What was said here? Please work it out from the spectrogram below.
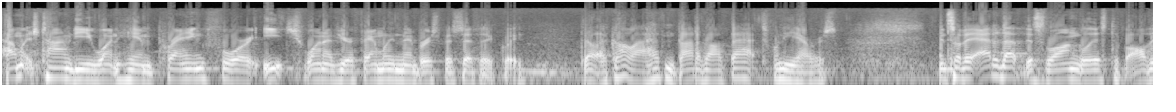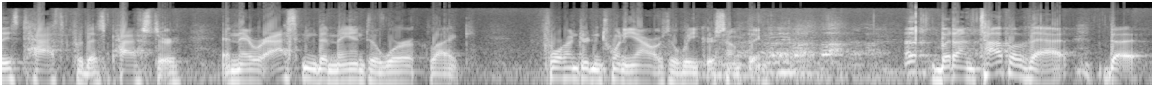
How much time do you want him praying for each one of your family members specifically? They're like, oh, I hadn't thought about that. 20 hours. And so they added up this long list of all these tasks for this pastor, and they were asking the man to work like 420 hours a week or something. But on top of that, the,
